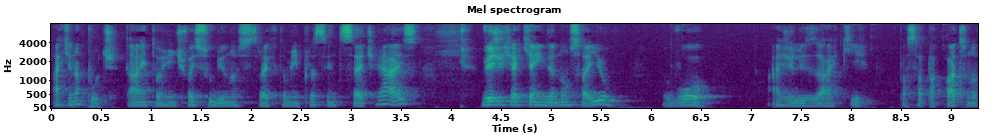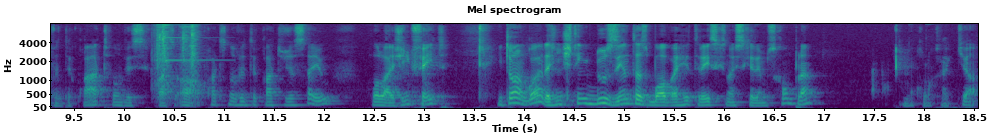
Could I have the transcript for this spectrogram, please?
Aqui na put, tá? Então a gente vai subir o nosso strike também para 107 reais. Veja que aqui ainda não saiu. Eu vou agilizar aqui, passar para 4,94. Vamos ver se 4, ó, 4,94 já saiu. Rolagem feita. Então agora a gente tem 200 BOV R3 que nós queremos comprar. Vamos colocar aqui, ó,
